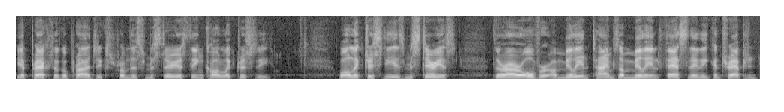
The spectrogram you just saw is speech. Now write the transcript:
yet practical projects from this mysterious thing called electricity. While electricity is mysterious, there are over a million times a million fascinating contraptions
